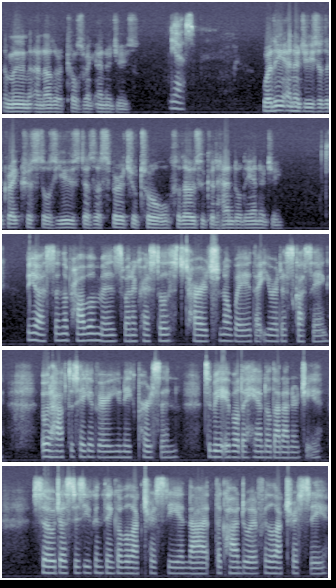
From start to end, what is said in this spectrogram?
the moon, and other cosmic energies? Yes. Were the energies of the great crystals used as a spiritual tool for those who could handle the energy? Yes, and the problem is when a crystal is charged in a way that you are discussing, it would have to take a very unique person to be able to handle that energy. So, just as you can think of electricity and that the conduit for the electricity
